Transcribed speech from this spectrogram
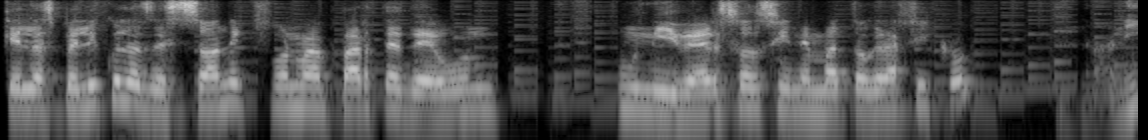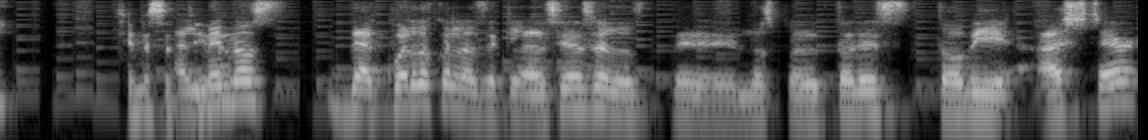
que las películas de Sonic forman parte de un universo cinematográfico. ¿Nani? Al menos de acuerdo con las declaraciones de los, de los productores Toby Ashter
